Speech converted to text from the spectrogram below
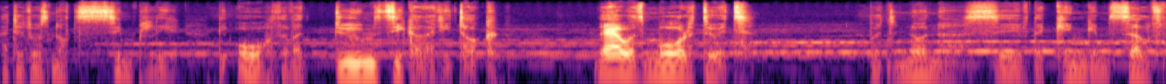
that it was not simply the oath of a doom seeker that he took. There was more to it. But none save the king himself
